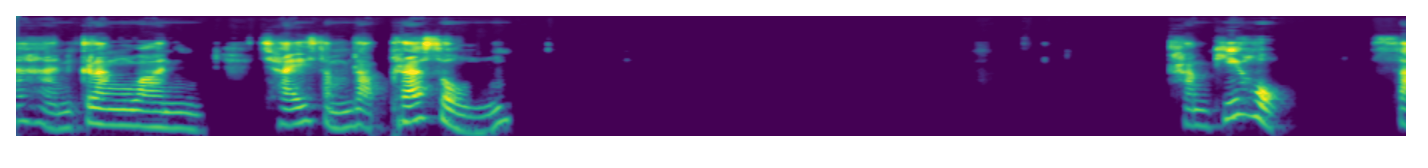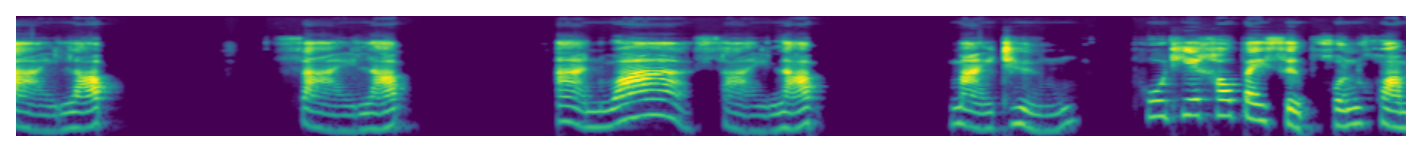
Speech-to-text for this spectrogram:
อาหารกลางวัน ใช้สำหรับพระสงฆ์ คำที่หกสายลับ สายลับ อ่านว่า สายลับ หมายถึง ผู้ที่เข้าไปสืบค้นความ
